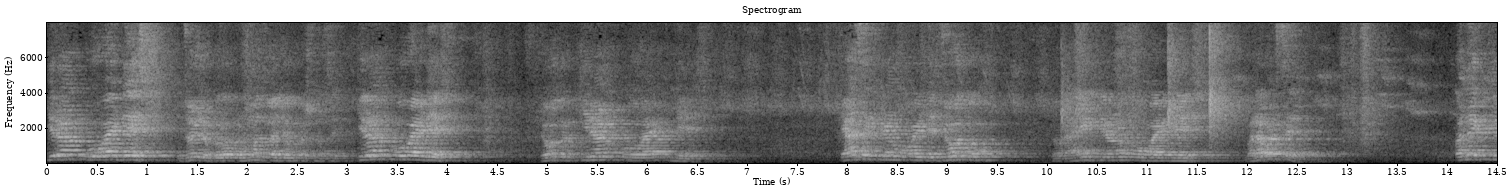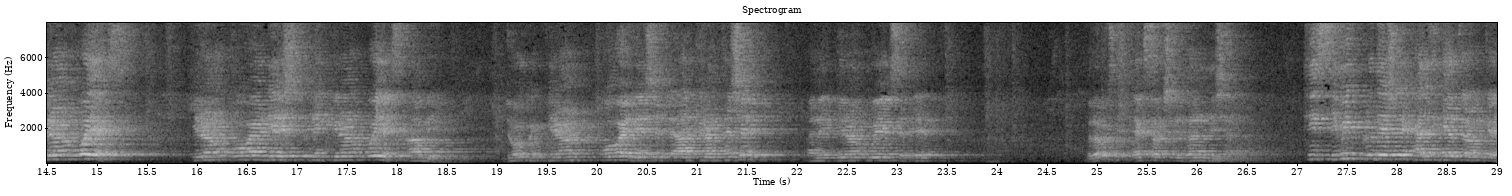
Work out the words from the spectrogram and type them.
કિરણ OY ડેશ. જોજો બરોબર, સમજવા જેવો પ્રશ્ન છે. કિરણ OY ડેશ. જો તો કિરણ OY ડેશ. ક્યાં છે કિરણ OY ડેશ? જો તો તો આ કિરણ OY ડેશ બરાબર છે અને કિરણ OX કિરણ OY ડેશ અને કિરણ OX આ બે જો કે કિરણ OY ડેશ એટલે આ કિરણ થશે અને કિરણ OX એટલે બરાબર છે? X અક્ષની ધન દિશામાં થી સીમિત પ્રદેશને ખાલી જગ્યા તરફ કહે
